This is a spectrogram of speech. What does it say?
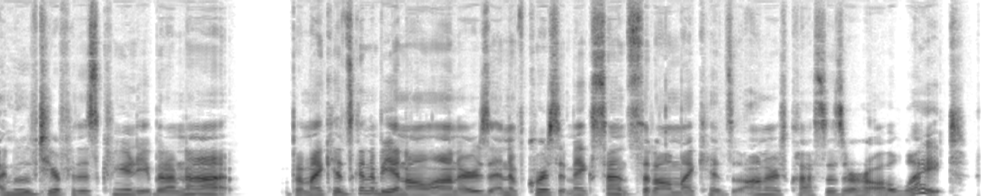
I moved here for this community, but I'm not but my kid's going to be in all honors and of course it makes sense that all my kids honors classes are all white.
